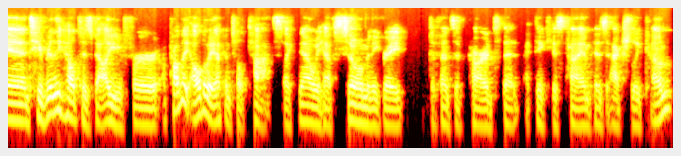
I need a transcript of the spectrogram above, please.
and he really held his value for probably all the way up until tots. Like now we have so many great defensive cards that i think his time has actually come.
